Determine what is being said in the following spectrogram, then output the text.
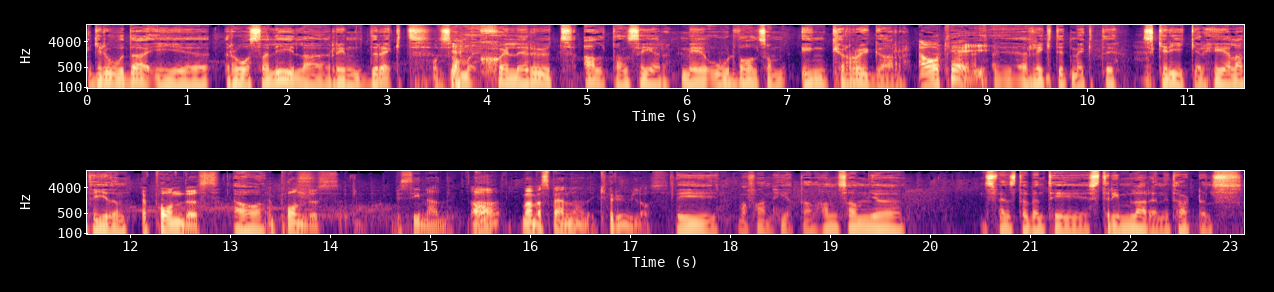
groda i eh, rosa-lila rymddräkt Åh, som skäller ut allt han ser med ordval som ynkryggar. Okej, Eh, riktigt mäktig. Skriker hela tiden. pondus. Ja, En pondus besinnad. Ja, Ja. men vad spännande. Krulos. det är, vad fan heter han? Han som gör svenskdubben till Strimlaren i Turtles.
